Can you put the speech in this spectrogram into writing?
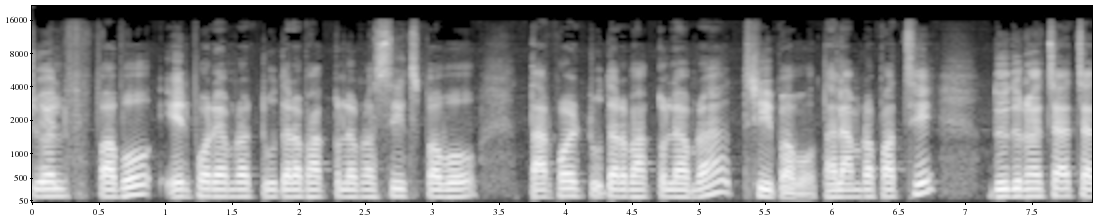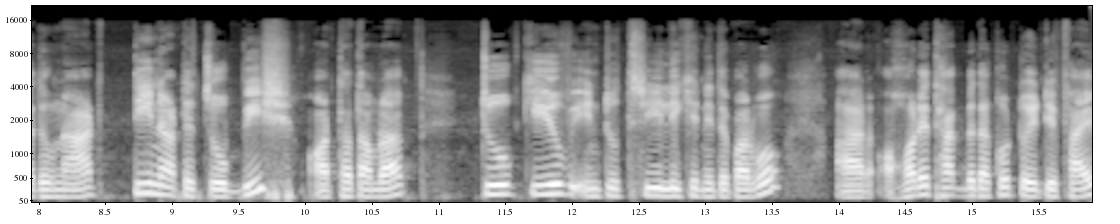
টুয়েলভ পাবো। এরপরে আমরা টু দ্বারা ভাগ করলে আমরা সিক্স পাবো। তারপরে টু দ্বারা ভাগ করলে আমরা থ্রি পাবো। তাহলে আমরা পাচ্ছি দুই দুগুণে চার চার দুগুণে আট, তিন আটে চব্বিশ, অর্থাৎ আমরা টু কিউব ইন্টু থ্রি লিখে নিতে পারব। আর হরে থাকবে দেখো টোয়েন্টি ফাইভ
